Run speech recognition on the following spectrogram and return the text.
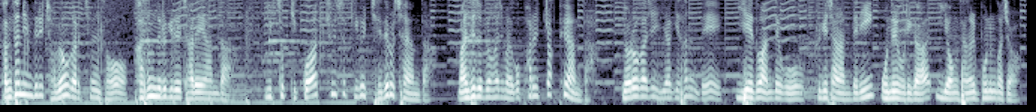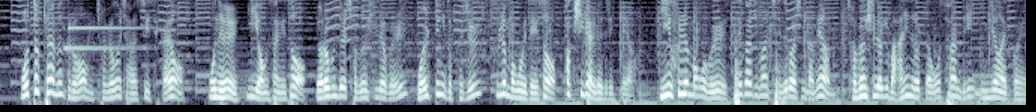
강사님들이 접영을 가르치면서 가슴 누르기를 잘해야 한다. 입숙킥과 출숙킥을 제대로 차야 한다. 만세 접영하지 말고 팔을 쫙 펴야 한다. 여러 가지 이야기를 하는데 이해도 안 되고 그게 잘 안 되니 오늘 우리가 이 영상을 보는 거죠. 어떻게 하면 그럼 접영을 잘할 수 있을까요? 오늘 이 영상에서 여러분들의 접영 실력을 월등히 높여줄 훈련 방법에 대해서 확실히 알려드릴게요. 이 훈련 방법을 세 가지만 제대로 하신다면 접영 실력이 많이 늘었다고 사람들이 인정할 거예요.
